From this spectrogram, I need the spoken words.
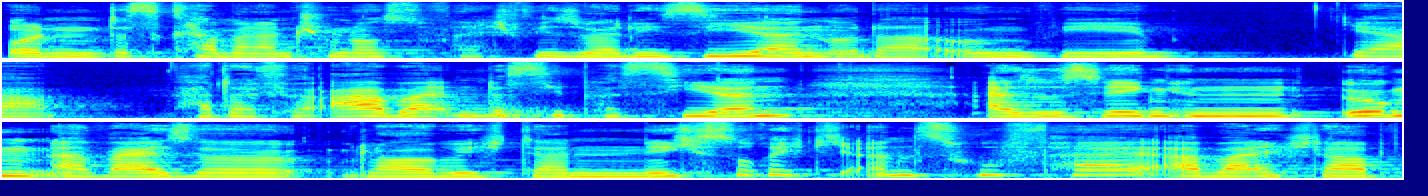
Und das kann man dann schon auch so vielleicht visualisieren oder irgendwie, ja, hat dafür arbeiten, dass sie passieren. Also deswegen in irgendeiner Weise glaube ich dann nicht so richtig an Zufall, aber ich glaube,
